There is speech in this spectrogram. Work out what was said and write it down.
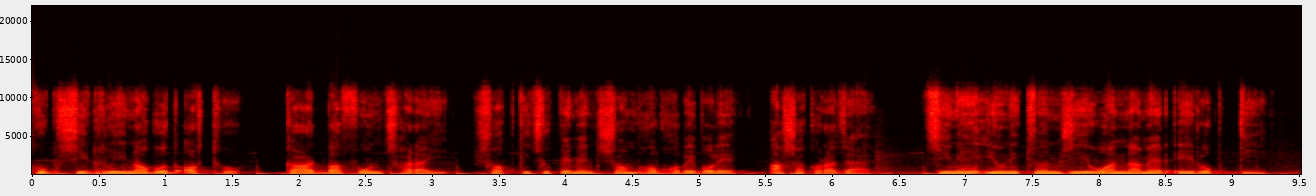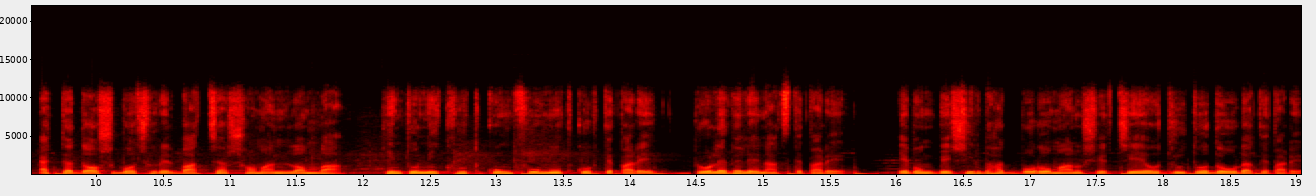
খুব শীঘ্রই নগদ অর্থ, কার্ড বা ফোন ছাড়াই সবকিছু পেমেন্ট সম্ভব হবে বলে আশা করা যায়। চীনে ইউনিট্রন জি ওয়ান নামের এই রোগটি একটা দশ বছরের বাচ্চার সমান লম্বা, কিন্তু নিখুঁত কুংফু মুভ করতে পারে, প্রোলেভেলে নাচতে পারে। এবং বেশিরভাগ বড় মানুষের চেয়েও দ্রুত দৌড়াতে পারে।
